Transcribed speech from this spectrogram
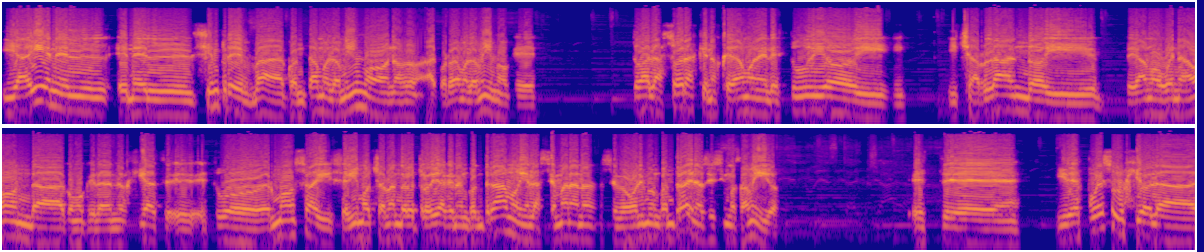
Y ahí en el, en el siempre va, contamos lo mismo, nos acordamos lo mismo, que todas las horas que nos quedamos en el estudio y, charlando y pegamos buena onda, como que la energía eh, estuvo hermosa y seguimos charlando el otro día que nos encontramos y en la semana nos, nos volvimos a encontrar y nos hicimos amigos. Este, y después surgió la,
